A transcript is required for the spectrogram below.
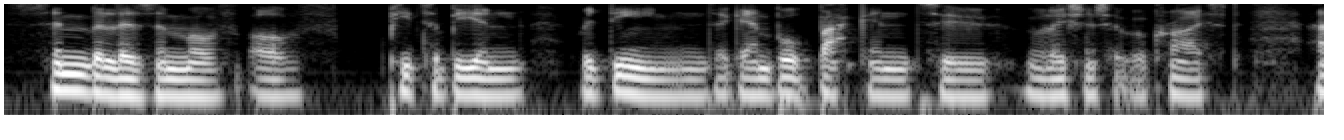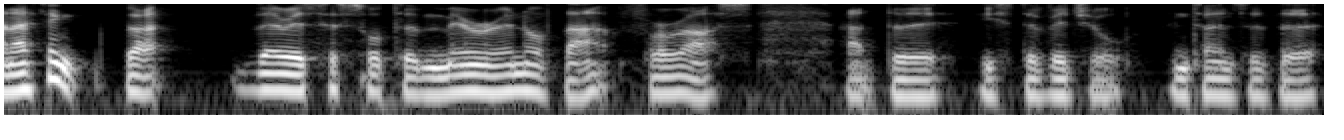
symbolism of, of Peter being redeemed, again brought back into relationship with Christ. And I think that there is a sort of mirroring of that for us at the Easter Vigil in terms of the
